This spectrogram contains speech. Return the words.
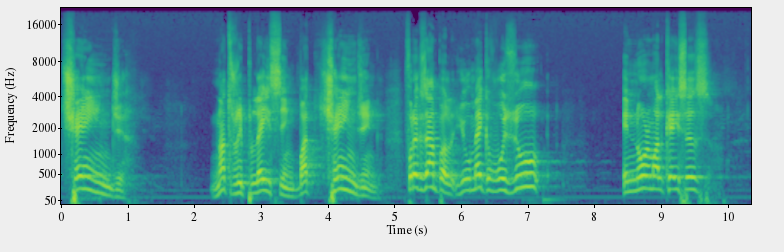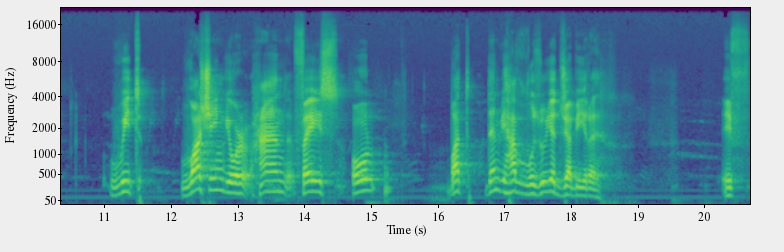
change, not replacing, but changing. For example, you make wuzu in normal cases with washing your hand, face, all, but then we have wuzu jabira. If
